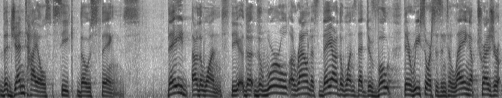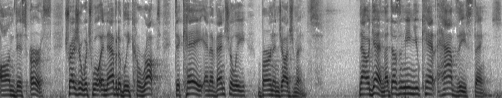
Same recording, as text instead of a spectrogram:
the Gentiles seek those things. They are the ones, the, the, the world around us, they are the ones that devote their resources into laying up treasure on this earth. Treasure which will inevitably corrupt, decay, and eventually burn in judgment. Now, again, that doesn't mean you can't have these things.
